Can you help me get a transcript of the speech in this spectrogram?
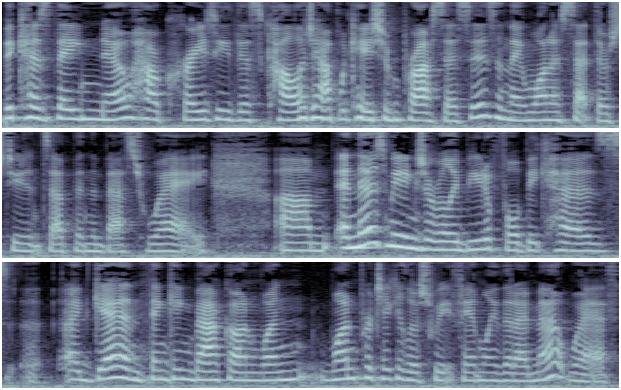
Because they know how crazy this college application process is and they want to set their students up in the best way. Um, and those meetings are really beautiful because, uh, again, thinking back on one, one particular sweet family that I met with,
